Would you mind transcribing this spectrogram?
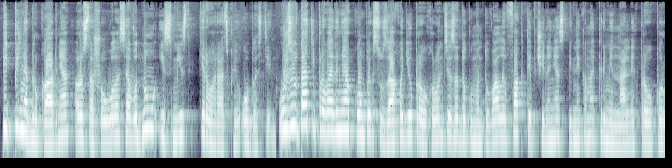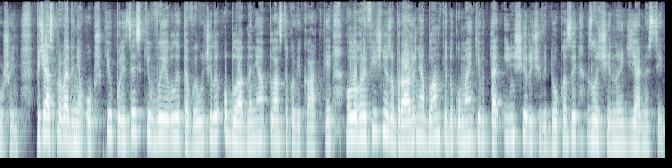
Підпільна друкарня розташовувалася в одному із міст Кіровоградської області. У результаті проведення комплексу заходів правоохоронці задокументували факти вчинення спільниками кримінальних правопорушень. Під час проведення обшуків поліцейські виявили та вилучили обладнання, пластикові картки, голографічні зображення, бланки документів та інші речові докази злочинної діяльності.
